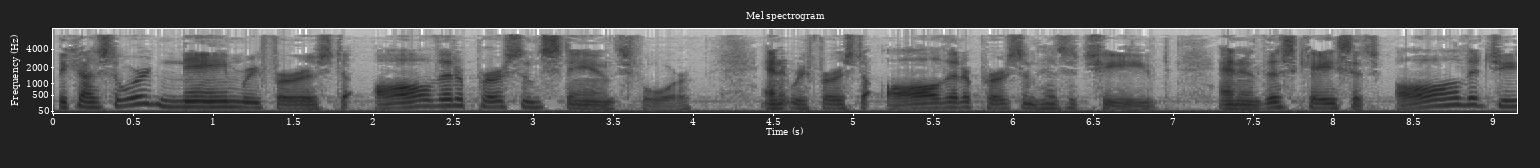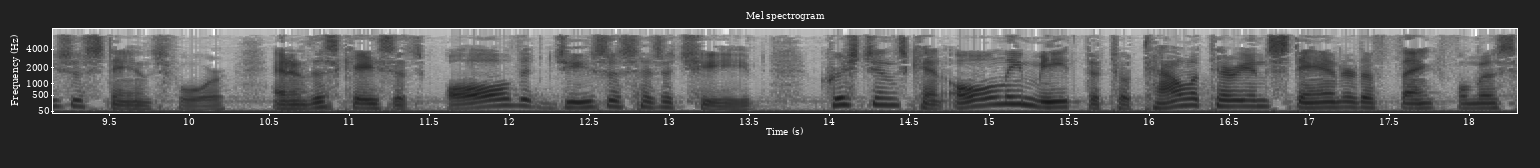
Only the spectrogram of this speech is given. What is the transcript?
Because the word name refers to all that a person stands for, and it refers to all that a person has achieved, and in this case it's all that Jesus stands for, and in this case it's all that Jesus has achieved. Christians can only meet the totalitarian standard of thankfulness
